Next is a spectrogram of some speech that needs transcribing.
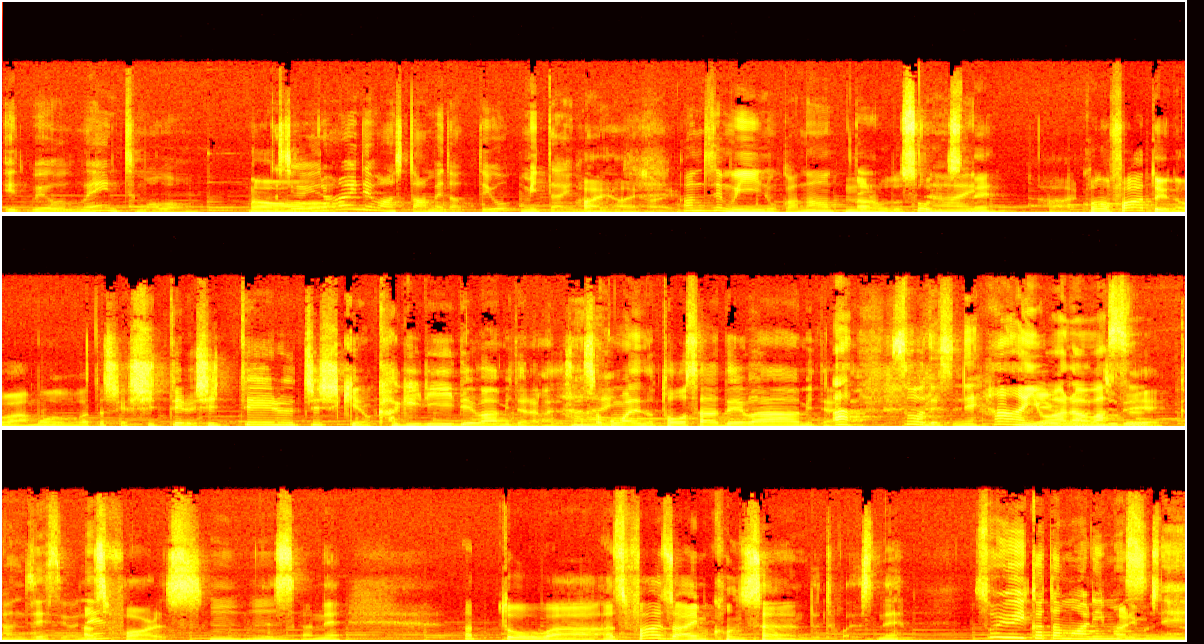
it will rain tomorrow 私が言える範囲では明日雨だってよみたいはいなはいはい。感じでもいいのかなって。なるほどそうですね。はいこのファーというのはもう私が知っている知っている知識の限りではみたいな感じですね。はいそこまでの遠さではみたいなあ。そうですね範囲を表すいう感感じですよね as far as うんうんですかね。あとは as far as I'm concerned とかですね。そういう言い方もありますね。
